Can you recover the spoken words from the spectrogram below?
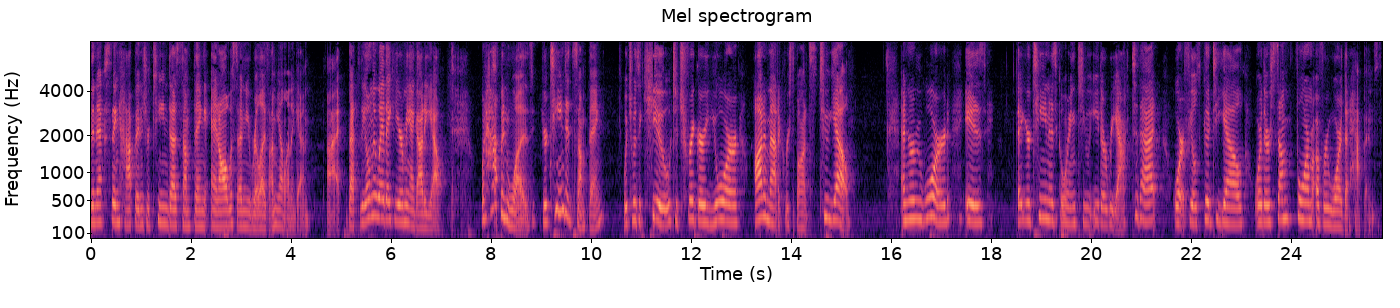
the next thing happens, your teen does something, and all of a sudden you realize I'm yelling again. I, that's the only way they hear me. I got to yell. What happened was your teen did something, which was a cue to trigger your automatic response to yell. And the reward is that your teen is going to either react to that or it feels good to yell or there's some form of reward that happens.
